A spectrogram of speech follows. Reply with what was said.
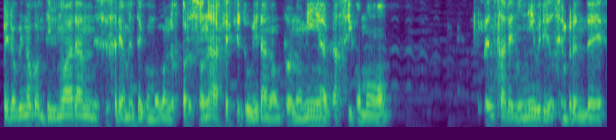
pero que no continuaran necesariamente como con los personajes, que tuvieran autonomía, casi como pensar en un híbrido siempre entre,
